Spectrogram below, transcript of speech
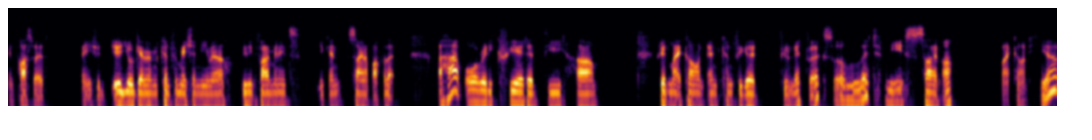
and password and you should you'll get a confirmation email within five minutes. You can sign up after that. I have already created the um, create my account and configured few networks. So let me sign up my account here.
